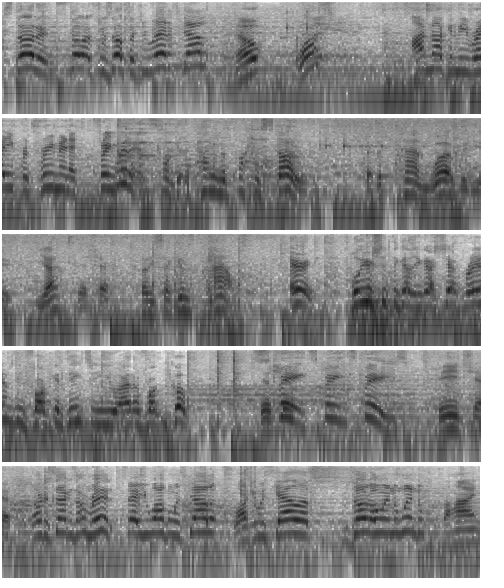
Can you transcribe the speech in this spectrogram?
Sterling, scallops, risotto. You ready, scallops? Nope. What? I'm not gonna be ready for three minutes. Three minutes? Come on, get the pan in the fucking stove. Let the pan work with you. Yeah? Yes, chef. 30 seconds, out. Eric, pull your shit together. You got Chef Ramsay fucking teaching you how to fucking cook. Yes, speed, speed, speed. Speed, chef. 30 seconds, I'm ready. Say you walking with scallops. Walking with scallops. Risotto in the window. Behind.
